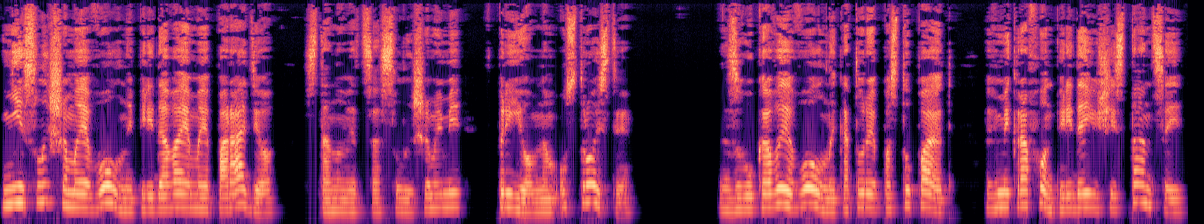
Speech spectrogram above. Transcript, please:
Неслышимые волны, передаваемые по радио, становятся слышимыми в приемном устройстве. Звуковые волны, которые поступают в микрофон передающей станции,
